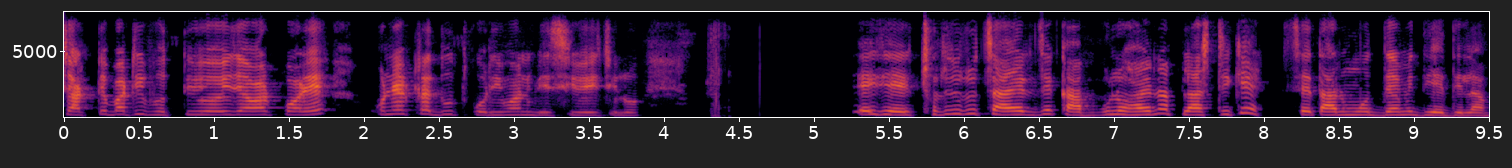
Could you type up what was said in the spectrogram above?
চারটে বাটি ভর্তি হয়ে যাওয়ার পরে অনেকটা দুধ পরিমাণ বেশি হয়েছিল। এই যে ছোট, ছোট চায়ের যে কাপগুলো হয় না প্লাস্টিকের? সে তার মধ্যে আমি দিয়ে দিলাম।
